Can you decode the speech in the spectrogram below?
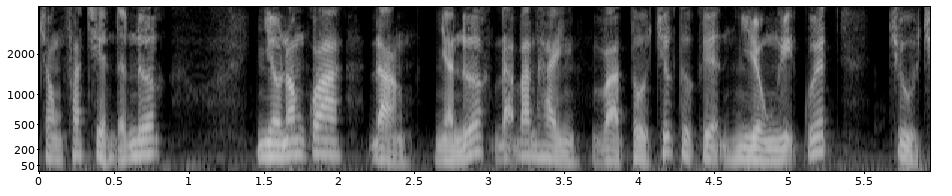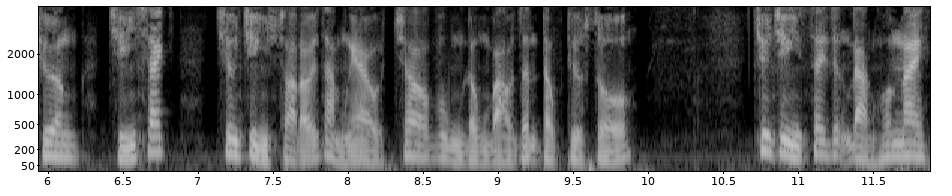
trong phát triển đất nước. Nhiều năm qua, Đảng, Nhà nước đã ban hành và tổ chức thực hiện nhiều nghị quyết, chủ trương, chính sách, chương trình xóa đói giảm nghèo cho vùng đồng bào dân tộc thiểu số. Chương trình xây dựng Đảng hôm nay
